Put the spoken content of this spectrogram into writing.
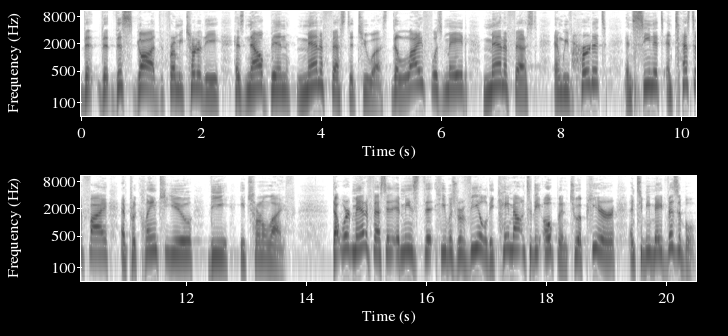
that, that this God from eternity has now been manifested to us. The life was made manifest, and we've heard it and seen it and testify and proclaim to you the eternal life. That word manifested, it means that he was revealed. He came out into the open to appear and to be made visible.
